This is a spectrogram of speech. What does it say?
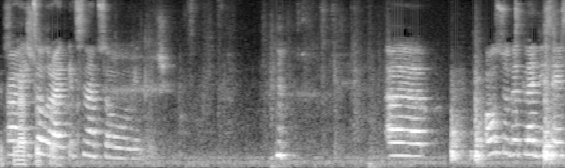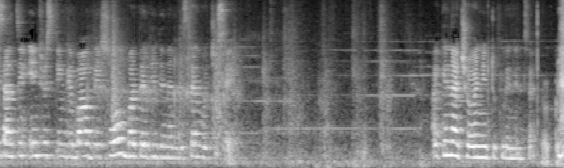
It's Ah, not it's alright. It's not so vintage. uh, also, that lady says something interesting about this wall, but I didn't understand what she said. I cannot show. I need to clean inside. Okay.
